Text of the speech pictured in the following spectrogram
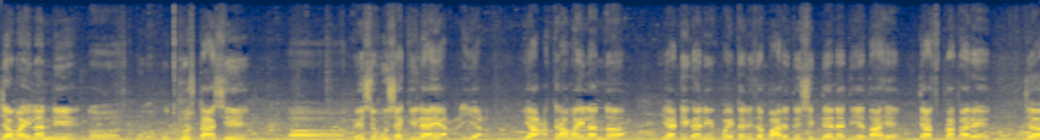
ज्या महिलांनी उ- उत्कृष्ट अशी वेशभूषा केली आहे. या या अकरा महिलांना या ठिकाणी पैठणीचं पारितोषिक देण्यात येत आहे. त्याचप्रकारे ज्या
